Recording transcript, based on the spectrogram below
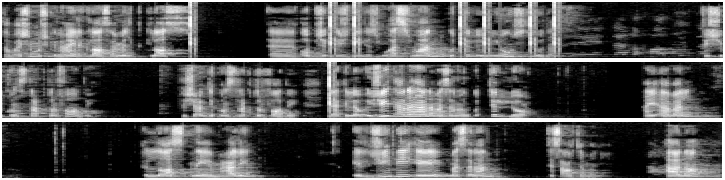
طب إيش المشكلة؟ هاي ال class عملت class object آه، جديد اسمه S1 قلت له new student فيش constructor فاضي فيش عندي constructor فاضي لكن لو إجيت أنا هنا مثلا قلت له هي أمل ال last name علي ال GPA مثلا 89 هنا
